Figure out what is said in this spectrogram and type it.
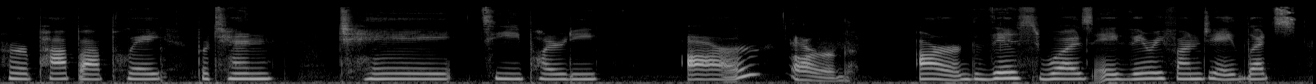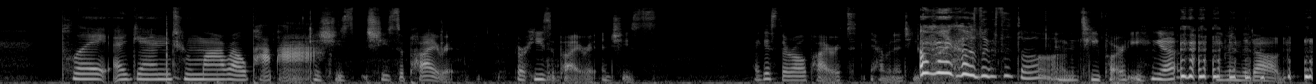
her papa play pretend tea party. Are Arg. arg! This was a very fun day. Let's play again tomorrow, Papa. Because she's she's a pirate, or he's a pirate, and she's. I guess they're all pirates having a tea Party. Oh my God! Look at the dog. and a tea party. Yeah, even the dog.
